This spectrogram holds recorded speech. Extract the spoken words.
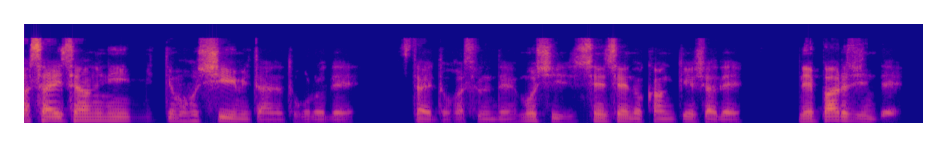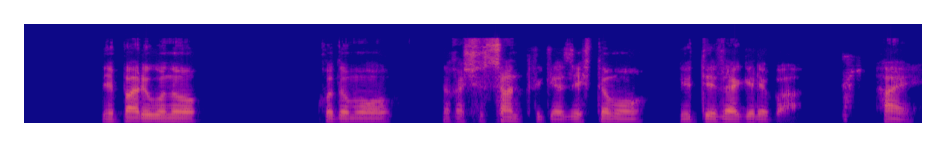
浅井さんに見ても欲しいみたいなところでしたりとかするんで、もし先生の関係者で、ネパール人で、ネパール語の子供、なんか出産って時はぜひとも言っていただければ、はい、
